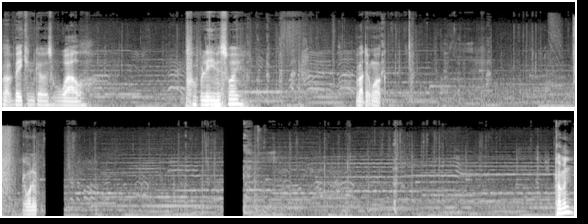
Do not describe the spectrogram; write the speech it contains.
that they can go as well. Probably this way. That didn't work. You want to? Coming?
